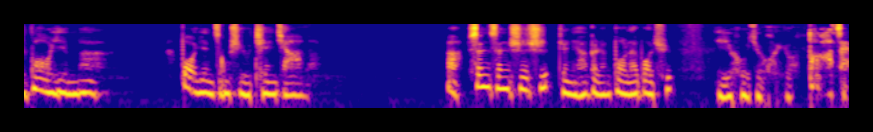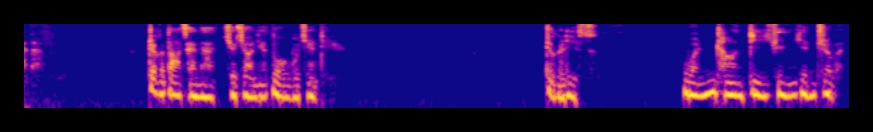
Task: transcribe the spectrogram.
是报应吗？报应总是有添加嘛。啊，生生世世这两个人报来报去，以后就会有大灾难。这个大灾难就叫你落无间地狱。这个例子，文昌帝君阴之文，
